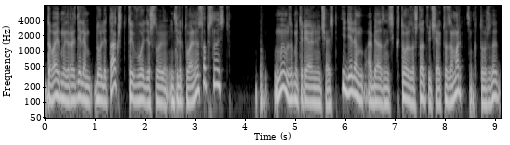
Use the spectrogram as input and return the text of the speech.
давай мы разделим доли так, что ты вводишь свою интеллектуальную собственность, мы за материальную часть. И делим обязанность, кто за что отвечает, кто за маркетинг, кто за...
